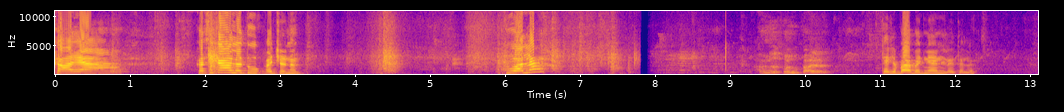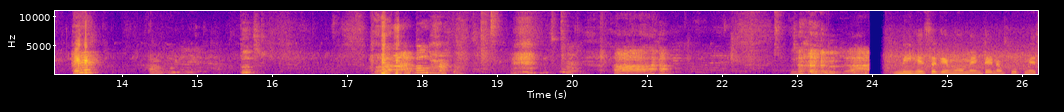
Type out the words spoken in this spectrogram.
काया कसं काय आला तू अचानक? तू आला? त्याच्या बाबांनी आणलं त्याला इकडे तूच मला आ. आ. मी हे सगळे मोमेंट आहे ना खूप मिस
